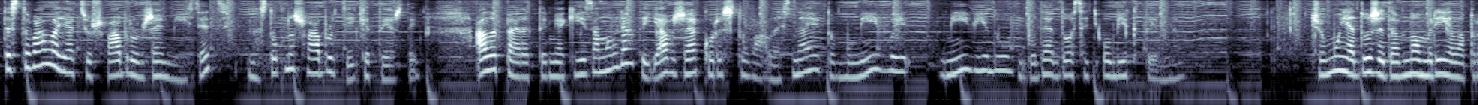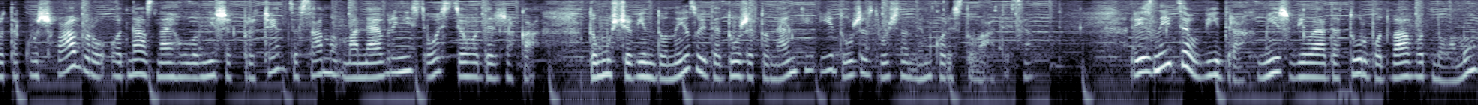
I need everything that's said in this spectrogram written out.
Тестувала я цю швабру вже місяць, наступну швабру тільки тиждень. Але перед тим, як її замовляти, я вже користувалась нею, тому мій, мій відео буде досить об'єктивним. Чому я дуже давно мріяла про таку швабру, одна з найголовніших причин це саме маневреність ось цього держака, тому що він донизу йде дуже тоненький і дуже зручно ним користуватися. Різниця в відрах між Vileda Turbo 2 в одному.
